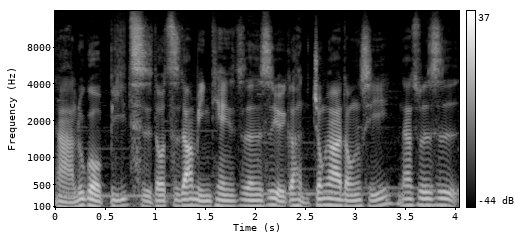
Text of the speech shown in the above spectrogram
啊，如果彼此都知道明天真的是有一个很重要的东西，那是不是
